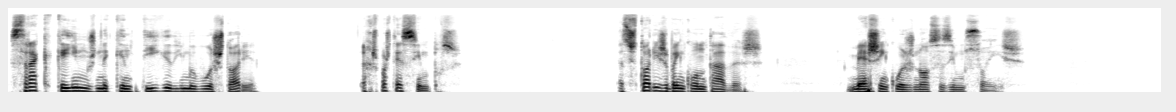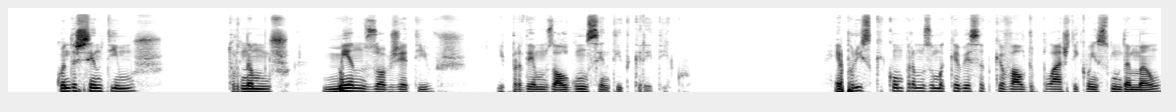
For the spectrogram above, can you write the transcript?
Será que caímos na cantiga de uma boa história? A resposta é simples. As histórias bem contadas mexem com as nossas emoções. Quando as sentimos, tornamos-nos menos objetivos e perdemos algum sentido crítico. É por isso que compramos uma cabeça de cavalo de plástico em segunda mão,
